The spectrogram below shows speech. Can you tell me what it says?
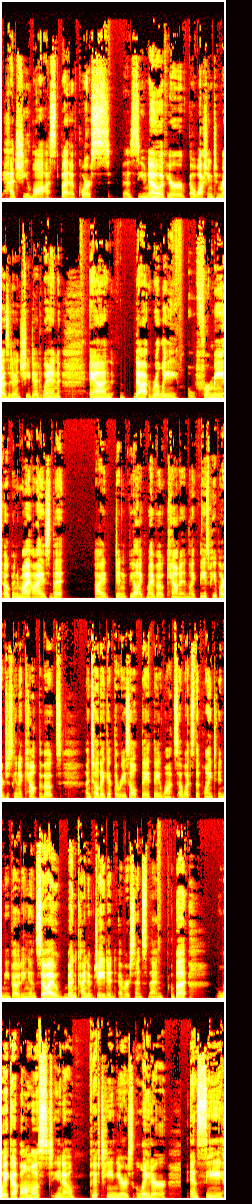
had she lost. But of course, as you know, if you're a Washington resident, she did win. And that really, for me, opened my eyes that I didn't feel like my vote counted. Like these people are just going to count the votes until they get the result they, they want. So, what's the point in me voting? And so I've been kind of jaded ever since then. But wake up almost, you know, 15 years later and see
